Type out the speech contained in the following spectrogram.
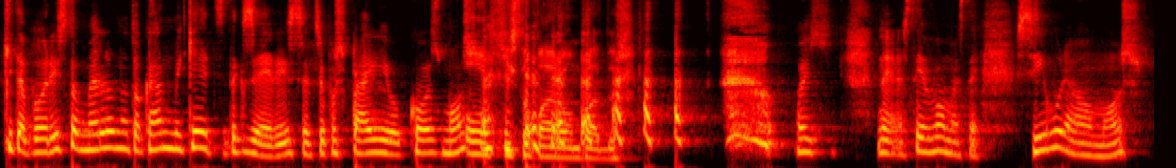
Κοίτα, μπορείς στο μέλλον να το κάνουμε και έτσι, δεν ξέρεις, έτσι όπως πάει ο κόσμος. Όχι στο παρόν πάντως. Όχι. Ναι, αστειευόμαστε. Σίγουρα όμως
